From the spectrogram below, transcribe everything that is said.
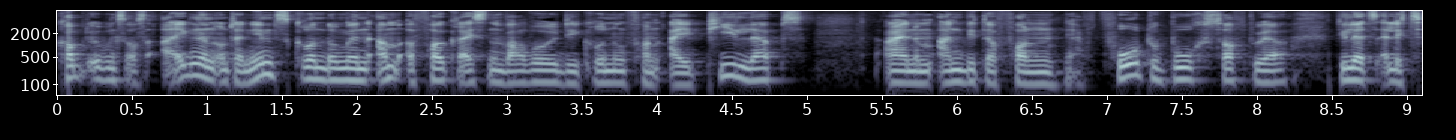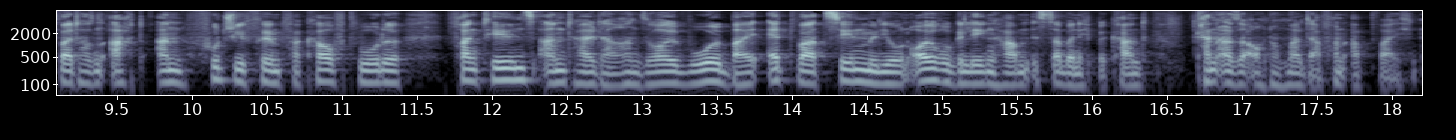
kommt übrigens aus eigenen Unternehmensgründungen. Am erfolgreichsten war wohl die Gründung von IP Labs, einem Anbieter von ja, Fotobuchsoftware, die letztendlich 2008 an Fujifilm verkauft wurde. Frank Thilens Anteil daran soll wohl bei etwa 10 Millionen Euro gelegen haben, ist aber nicht bekannt, kann also auch nochmal davon abweichen.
